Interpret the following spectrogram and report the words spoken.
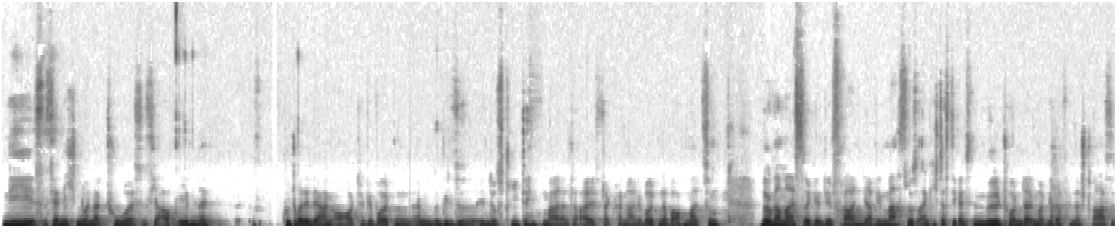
Nee, es ist ja nicht nur Natur, es ist ja auch eben eine kulturelle Lernorte. Wir wollten, ähm, so wie diese Industriedenkmal, alter Alsterkanal, wir wollten aber auch mal zum Bürgermeister gehen und den fragen, ja, wie machst du es eigentlich, dass die ganzen Mülltonnen da immer wieder von der Straße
